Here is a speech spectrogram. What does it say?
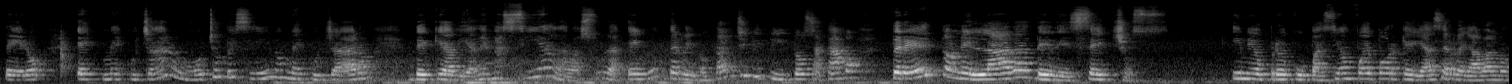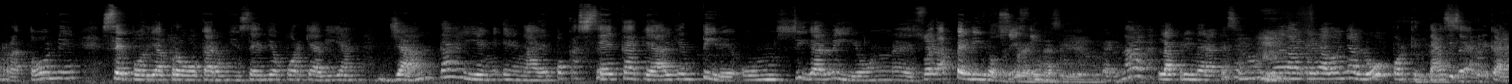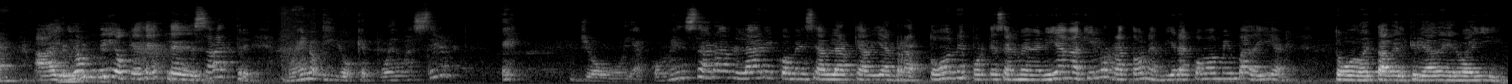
Pero eh, me escucharon, muchos vecinos me escucharon de que había demasiada basura en un terreno tan chiquitito. Sacamos tres toneladas de desechos y mi preocupación fue porque ya se regaban los ratones, se podía provocar un incendio porque había llantas y en, la época seca que alguien tire un cigarrillo, eso era peligrosísimo, ¿verdad? La primera que se nos iba a dar era Doña Luz porque está cerca. Ay, Dios mío, ¿qué es este desastre? Bueno, ¿y yo qué puedo hacer? Yo voy a comenzar a hablar y comencé a hablar que habían ratones, porque se me venían aquí los ratones, mira cómo me invadían. Todo estaba el criadero allí.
